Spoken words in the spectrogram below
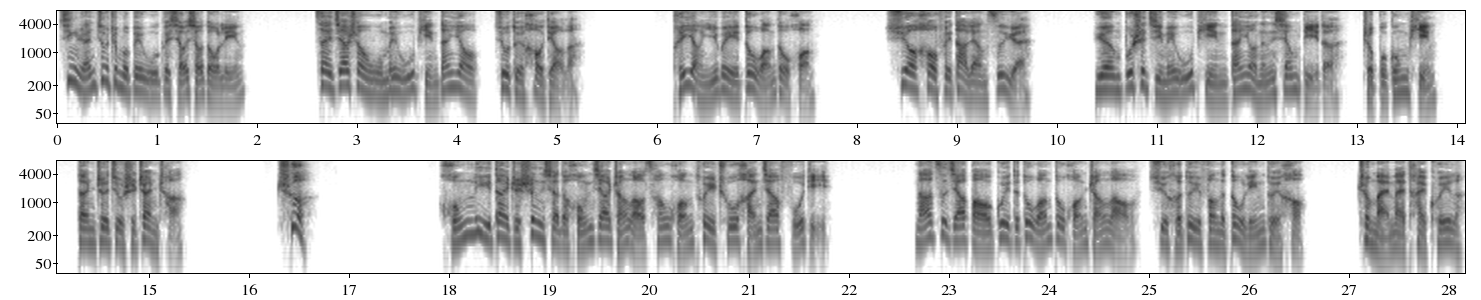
竟然就这么被五个小小斗灵，再加上五枚五品丹药就对耗掉了。培养一位斗王斗皇，需要耗费大量资源。远不是几枚五品丹药能相比的，这不公平。但这就是战场。撤！洪丽带着剩下的洪家长老仓皇退出韩家府邸，拿自家宝贵的斗王、斗皇长老去和对方的斗灵对号，这买卖太亏了。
